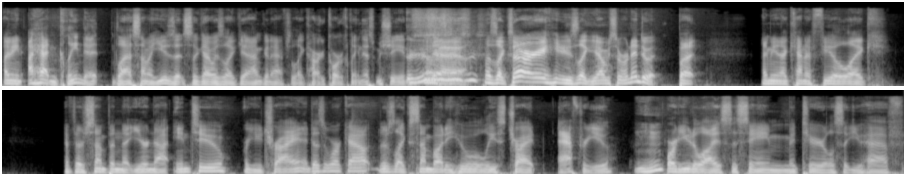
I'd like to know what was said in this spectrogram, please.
I mean, I hadn't cleaned it the last time I used it. So the guy was like, Yeah, I'm going to have to like hardcore clean this machine. I was- Yeah. I was like, Sorry. He was like, Yeah, we weren't into it. But I mean, I kind of feel like if there's something that you're not into or you try and it doesn't work out, there's like somebody who will at least try it after you Mm-hmm. or utilize the same materials that you have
